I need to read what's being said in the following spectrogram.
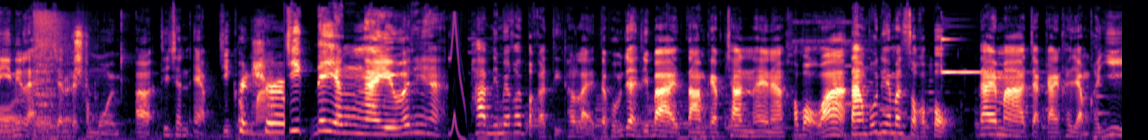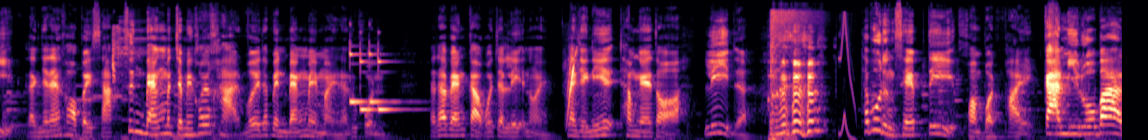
นี้ bar นี่แหละ or ที่ฉันไปขโมยเอ่อที่ฉันแอบจิกออก Pretty มา sure จิกได้ยังไงวะเนี่ย ภาพนี้ไม่ค่อยปกติเท่าไหร่ แต่ผมจะอธิบายตามแคปชั่นให้นะเขาบอกว่าตังค์พวกนี้มันสกปรกได้มาจากการขยำขยี้หลังจากนั้นเขาเอาไปซัก ซึ่งแบงค์มันจะไม่ค่อยขาดเว้ยถ้าเป็นแบงค์ใหม่ๆนะทุกคน แต่ถ้าแบงค์เก่าก็จะเละหน่อย หลังจากนี้ทำไงต่อ รีดเหรอ ถ้าพูดถึงเซฟตี้ความปลอดภัย การมีรั้วบ้าน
